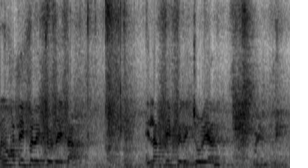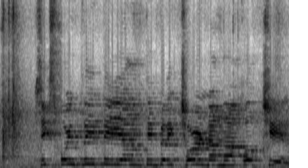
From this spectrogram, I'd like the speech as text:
Ano nga temperature data? Ilang temperature yan? 6.3 ang temperature ng ah, cold chain.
